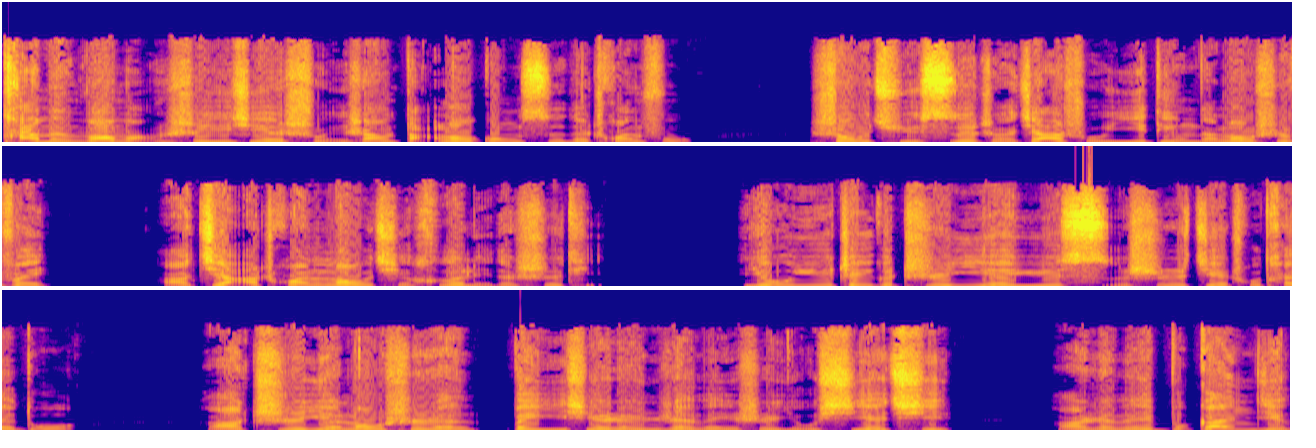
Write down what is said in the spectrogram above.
他们往往是一些水上打捞公司的船夫，收取死者家属一定的捞尸费，啊，驾船捞起河里的尸体。由于这个职业与死尸接触太多，啊，职业捞尸人被一些人认为是有邪气，啊，认为不干净。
